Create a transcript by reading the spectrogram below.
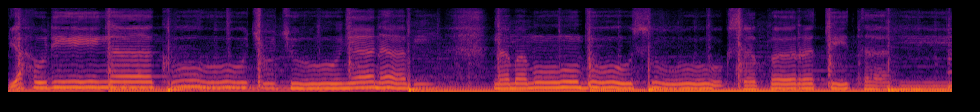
Yahudi ngaku cucunya Nabi Namamu busuk seperti tahi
